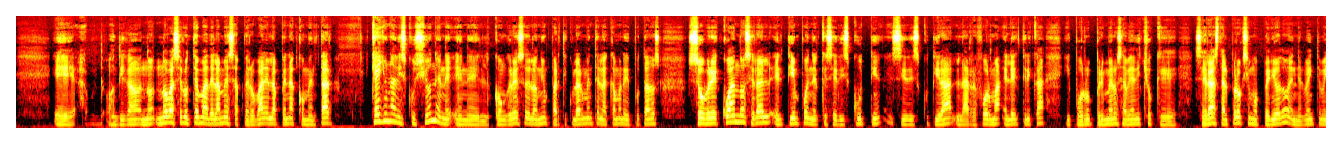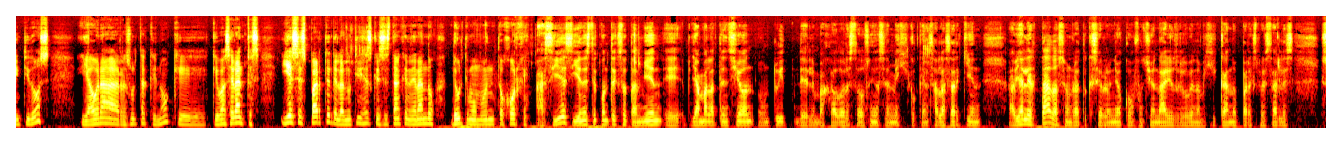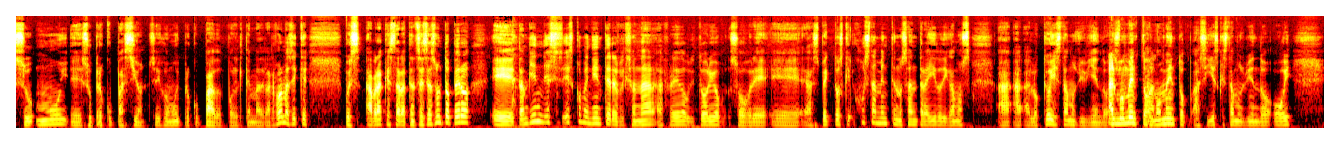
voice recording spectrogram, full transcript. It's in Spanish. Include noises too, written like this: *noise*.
Eh, o diga- no, no va a ser un tema de la mesa, pero vale la pena comentar que hay una discusión en, en el Congreso de la Unión, particularmente en la Cámara de Diputados, sobre cuándo será el, el tiempo en el que se, discute, se discutirá la reforma eléctrica y por primero se había dicho que será hasta el próximo periodo, en el 2022, y ahora resulta que no, que, que va a ser antes. Y esa es parte de las noticias que se están generando de último momento, Jorge. Así es, y en este contexto también eh, llama la atención un tuit del embajador de Estados Unidos en México, Ken Salazar, quien había alertado hace un rato que se reunió con funcionarios del gobierno mexicano para expresarles su muy eh, su preocupación. Se dijo muy preocupado por el tema de la reforma, así que pues habrá que estar atentos a ese asunto, pero eh, también es, es conveniente reflexionar, Alfredo Auditorio, sobre eh, aspectos que justamente nos han traído, digamos, a, a- a lo que hoy estamos viviendo. Al Este, momento Al momento, así es que estamos viendo hoy.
